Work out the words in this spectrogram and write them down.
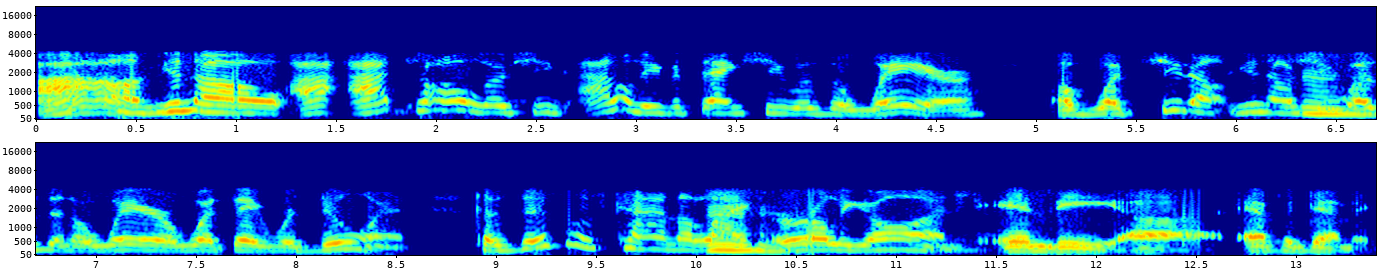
Um, you know, I I told her she. I don't even think she was aware of what she don't. You know, she Mhm. wasn't aware of what they were doing because this was kind of like Mhm. early on in the uh epidemic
